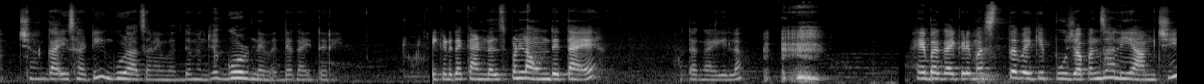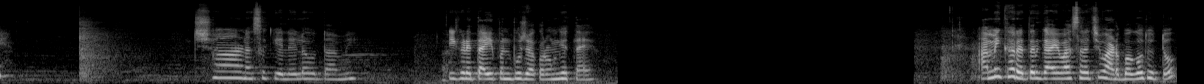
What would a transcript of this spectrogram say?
अच्छा गाईसाठी गुळाचा नैवेद्य म्हणजे गोड नैवेद्य काहीतरी. इकडे त्या कॅन्डल्स पण लावून देत आहे. आता गाईला. हे बघा इकडे मस्तपैकी पूजा पण झाली आहे आमची. छान असं केलेलं होतं आम्ही. इकडे ताई पण पूजा करून घेत आहे. आम्ही खरं तर गाय वासराची वाट बघत होतो.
